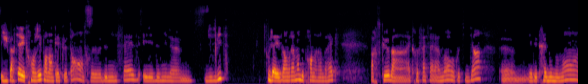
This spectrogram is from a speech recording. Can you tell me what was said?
je suis partie à l'étranger pendant quelques temps, entre 2016 et 2018, où j'avais besoin vraiment de prendre un break parce que ben, être face à la mort au quotidien, euh, il y a des très beaux moments,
